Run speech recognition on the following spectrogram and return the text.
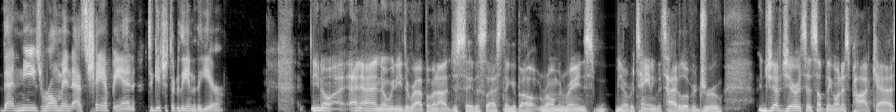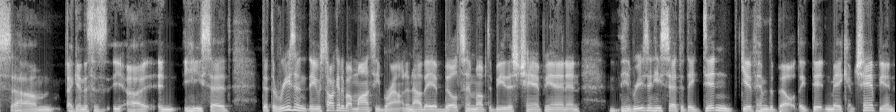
that needs Roman as champion to get you through the end of the year. You know, I, I, know we need to wrap up, and I'll just say this last thing about Roman Reigns, you know, retaining the title over Drew. Jeff Jarrett said something on his podcast. Um, again, this is, uh, and he said that the reason he was talking about Monty Brown and how they had built him up to be this champion, and the reason he said that they didn't give him the belt, they didn't make him champion,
